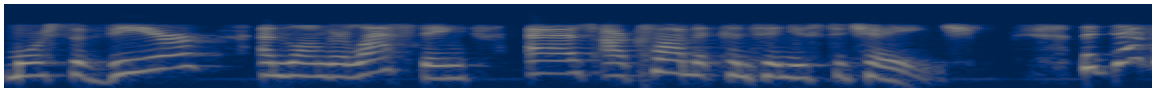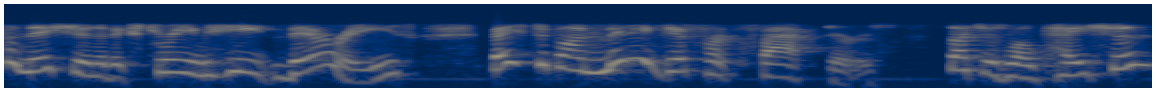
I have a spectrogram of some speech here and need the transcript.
more severe, and longer lasting as our climate continues to change. The definition of extreme heat varies based upon many different factors, such as location,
